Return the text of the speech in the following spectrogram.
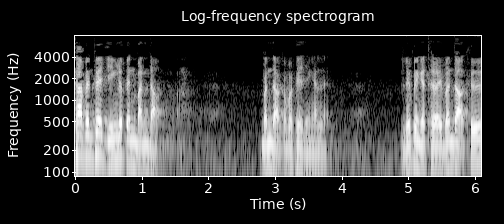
ถ้าเป็นเพศหญิงหรือเป็นบันดาบันดาก็ประเภทอย่างนั้นแหละ หรือเป็นกระเทยบันดาคือ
